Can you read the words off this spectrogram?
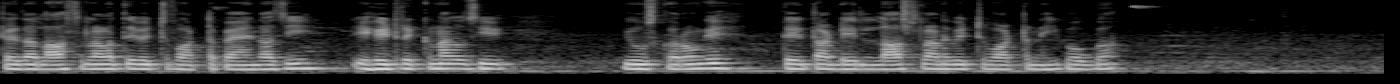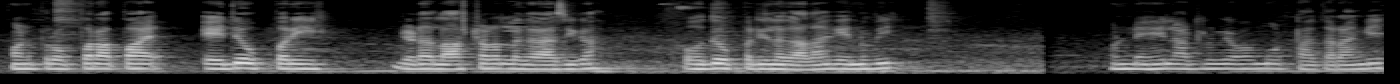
ਤੇ ਇਹਦਾ ਲਾਸਟ ਲੜ ਦੇ ਵਿੱਚ ਵੱਟ ਪੈ ਜਾਂਦਾ ਸੀ। ਇਹ ਟ੍ਰਿਕ ਨਾਲ ਤੁਸੀਂ ਯੂਜ਼ ਕਰੋਗੇ ਤੇ ਤੁਹਾਡੇ ਲਾਸਟ ਲੜ ਵਿੱਚ ਵੱਟ ਨਹੀਂ ਪਊਗਾ। ਹੁਣ ਪ੍ਰੋਪਰ ਆਪਾਂ ਇਹਦੇ ਉੱਪਰ ਹੀ ਜਿਹੜਾ ਲਾਸਟ ਵਾਲਾ ਲਗਾਇਆ ਸੀਗਾ, ਉਹਦੇ ਉੱਪਰ ਹੀ ਲਗਾ ਦਾਂਗੇ ਇਹਨੂੰ ਵੀ। ਹੁਣ ਇਹ ਲੜ ਨੂੰ ਵੀ ਆਪਾਂ ਮੋਟਾ ਕਰਾਂਗੇ।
